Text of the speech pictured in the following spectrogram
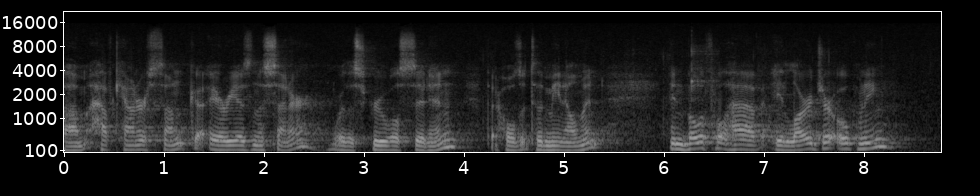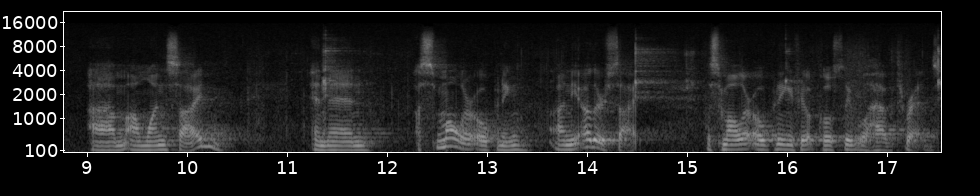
um, have countersunk areas in the center where the screw will sit in that holds it to the main element. And both will have a larger opening um, on one side and then a smaller opening on the other side. The smaller opening, if you look closely, will have threads.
